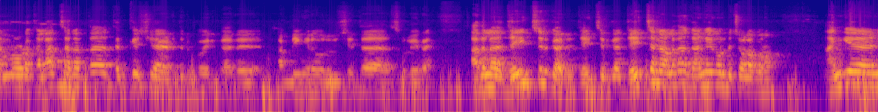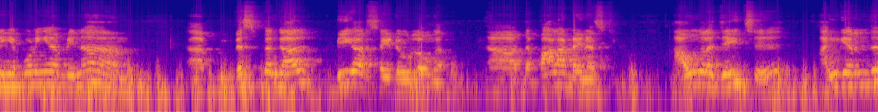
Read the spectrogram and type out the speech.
நம்மளோட கலாச்சாரத்தை தெற்கேசியா எடுத்துட்டு போயிருக்காரு அப்படிங்கிற ஒரு விஷயத்த சொல்லிடுறேன். அதுல ஜெயிச்சிருக்காரு ஜெயிச்சிருக்காரு. ஜெயிச்சனாலதான் கங்கை கொண்டு சோழபுரம் அங்கே நீங்க போனீங்க அப்படின்னா வெஸ்ட் பெங்கால் பீகார் சைடு உள்ளவங்க ஆஹ், பாலா டைனாஸ்டி அவங்கள ஜெயிச்சு அங்கிருந்து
